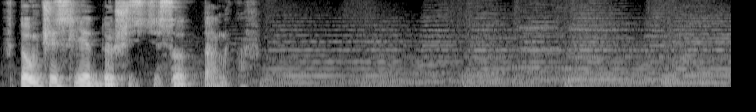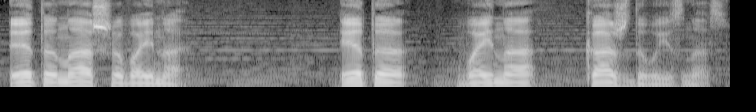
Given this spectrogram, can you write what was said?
в том числе до 600 танков. Это наша война. Это война каждого из нас.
